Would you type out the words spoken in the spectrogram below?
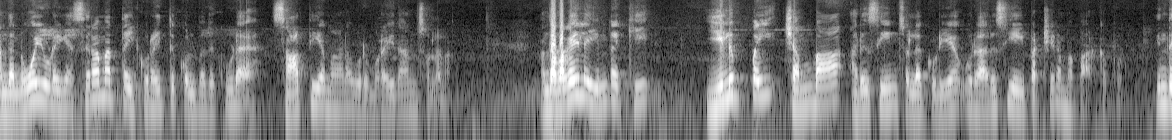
அந்த நோயுடைய சிரமத்தை குறைத்து கொள்வது கூட சாத்தியமான ஒரு முறைதான் சொல்லலாம். அந்த வகையில் இன்றைக்கு இலுப்பை சம்பா அரிசின்னு சொல்லக்கூடிய ஒரு அரிசியை பற்றி நம்ம பார்க்க போகிறோம் இந்த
